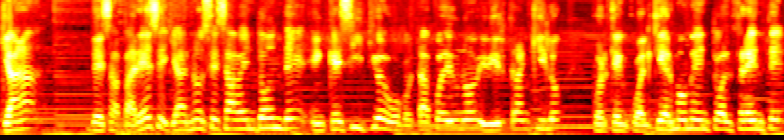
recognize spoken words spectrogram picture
ya desaparece, ya no se sabe en dónde, en qué sitio de Bogotá puede uno vivir tranquilo, porque en cualquier momento al frente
